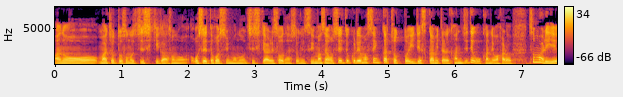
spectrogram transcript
あの、まあ、ちょっとその知識が、その、教えてほしいものの知識ありそうな人に、すいません、教えてくれませんかちょっといいですかみたいな感じでお金を払う。つまり、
